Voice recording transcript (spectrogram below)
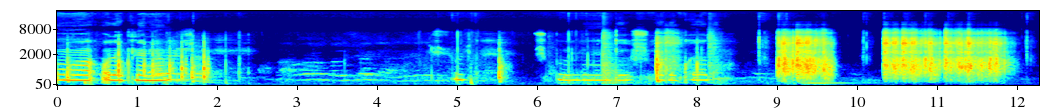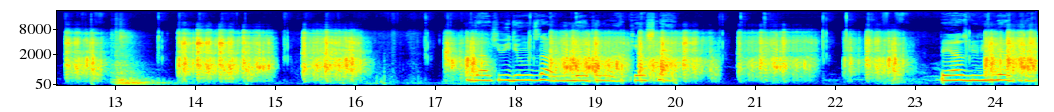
Ona odaklanıyorum. Şu bölümü de şöyle koyalım. Bir dahaki videomuzda villa yapalım arkadaşlar. Beyaz bir villa yapacağım.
